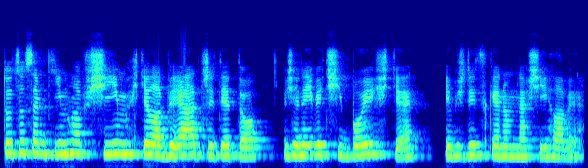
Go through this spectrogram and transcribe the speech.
To, co jsem tímhle vším chtěla vyjádřit, je to, že největší bojiště je vždycky jenom v naší hlavě.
